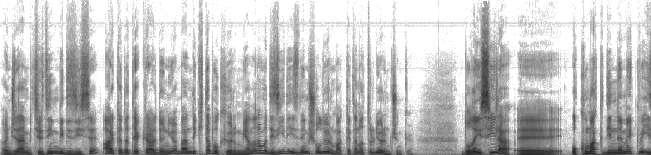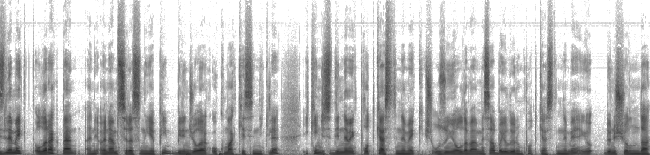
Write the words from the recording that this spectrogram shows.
önceden bitirdiğim bir dizi ise arkada tekrar dönüyor. Ben de kitap okuyorum bir yandan ama diziyi de izlemiş oluyorum. Hakikaten hatırlıyorum çünkü. Dolayısıyla e, okumak, dinlemek ve izlemek olarak ben hani önem sırasını yapayım. Birinci olarak okumak kesinlikle. İkincisi dinlemek, podcast dinlemek. İşte uzun yolda ben mesela bayılıyorum podcast dinlemeye. Dönüş yolunda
